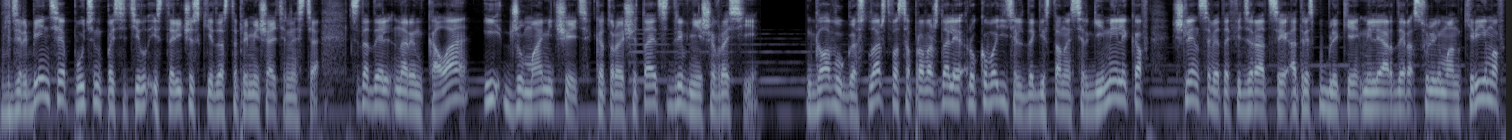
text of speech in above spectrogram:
В Дербенте Путин посетил исторические достопримечательности – цитадель Нарынкала и Джума-мечеть, которая считается древнейшей в России. Главу государства сопровождали руководитель Дагестана Сергей Меликов, член Совета Федерации от Республики миллиардер Сулейман Керимов,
